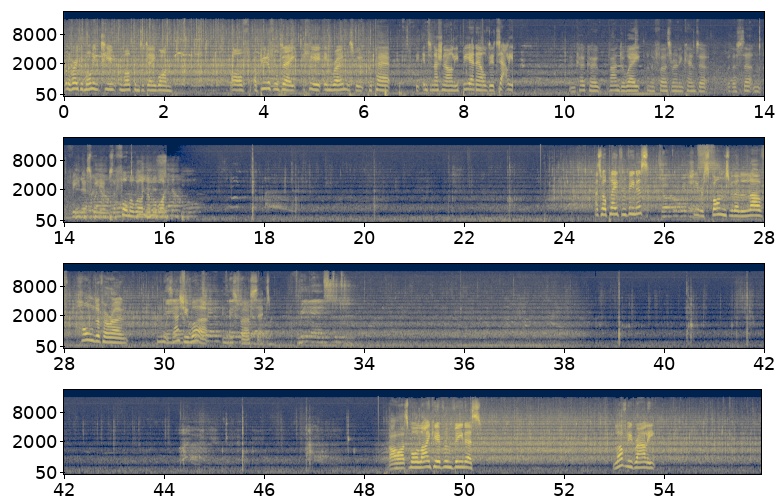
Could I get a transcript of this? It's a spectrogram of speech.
Well, a very good morning to you and welcome to day one of a beautiful day here in Rome as we prepare the Internazionali BNL d'Italia. And Coco Vandeweghe in a first round encounter with a certain Venus Williams, the former world number one. That's well played from Venus. She responds with a love hold of her own. And it's as you were in this first set. Three games to two. Oh, it's more like it from Venus. Lovely rally.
